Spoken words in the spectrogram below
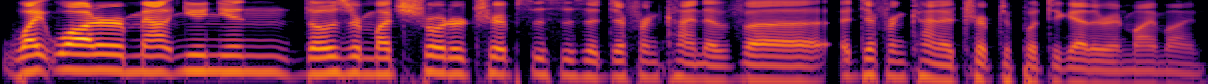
Whitewater, Mount Union, those are much shorter trips. This is a different kind of uh, a different kind of trip to put together in my mind.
